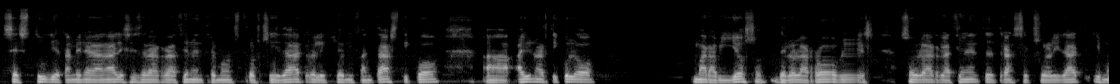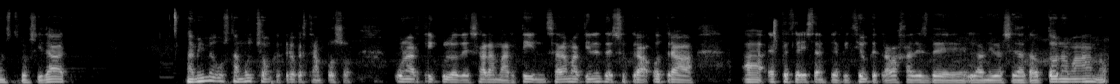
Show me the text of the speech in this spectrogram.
Se estudia también el análisis de la relación entre monstruosidad, religión y fantástico. Ah, hay un artículo maravilloso de Lola Robles sobre la relación entre transexualidad y monstruosidad. A mí me gusta mucho, aunque creo que es tramposo, un artículo de Sara Martín. Sara Martín es otra, otra especialista en ciencia ficción que trabaja desde la Universidad Autónoma, ¿no?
